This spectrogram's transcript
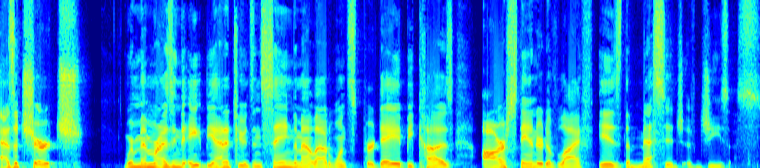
As a church, we're memorizing the eight Beatitudes and saying them out loud once per day because our standard of life is the message of Jesus.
